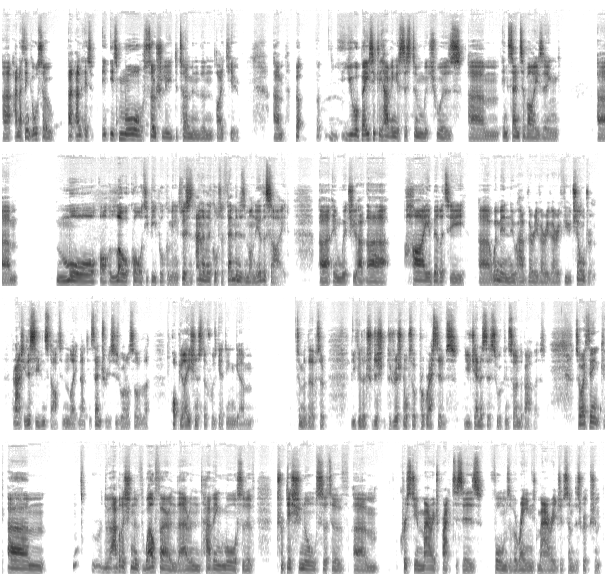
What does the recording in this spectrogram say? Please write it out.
uh, and I think also and it's it's more socially determined than IQ, um, but you were basically having a system which was um, incentivizing um, more or lower quality people coming into business, and then of course the feminism on the other side, uh, in which you have the high ability uh, women who have very very very few children, and actually this even started in the late 19th century. This is where sort of the population stuff was getting um, some of the sort of you could the tradition, traditional sort of progressives eugenicists were concerned about this. So I think um, the abolition of welfare in there and having more sort of traditional sort of um, Christian marriage practices, forms of arranged marriage of some description,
